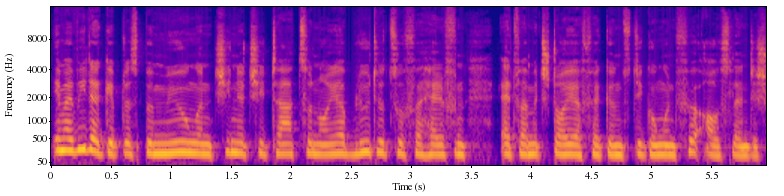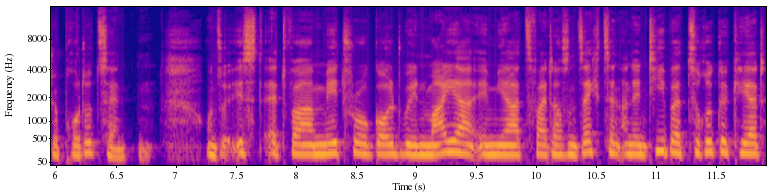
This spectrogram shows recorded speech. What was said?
Immer wieder gibt es Bemühungen, Cinecittà zu neuer Blüte zu verhelfen, etwa mit Steuervergünstigungen für ausländische Produzenten. Und so ist etwa Metro Goldwyn Mayer im Jahr 2016 an den Tiber zurückgekehrt,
